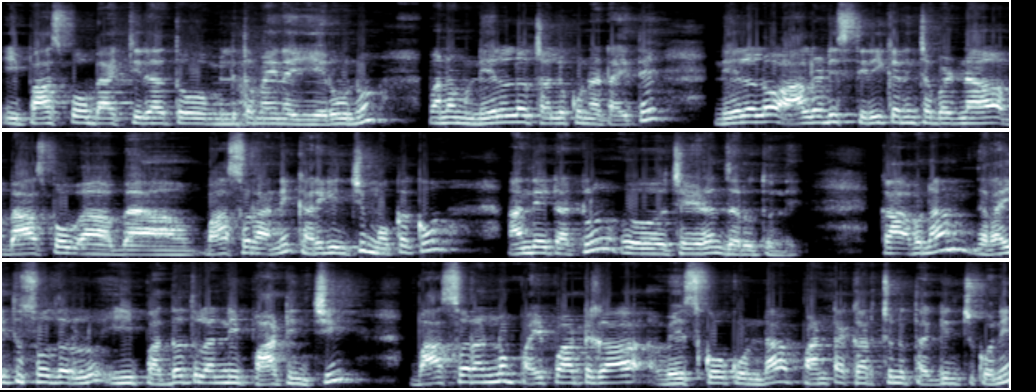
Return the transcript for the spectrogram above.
ఈ పాస్పో బ్యాక్టీరియాతో మిళితమైన ఈ ఎరువును మనం నేలలో చల్లుకున్నట్టయితే నేలలో ఆల్రెడీ స్థిరీకరించబడిన బాస్పో బా- భాస్వరాన్ని కరిగించి మొక్కకు అందేటట్లు చేయడం జరుగుతుంది. కావున రైతు సోదరులు ఈ పద్ధతులన్నీ పాటించి భాస్వరంను పైపాటుగా వేసుకోకుండా పంట ఖర్చును తగ్గించుకొని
